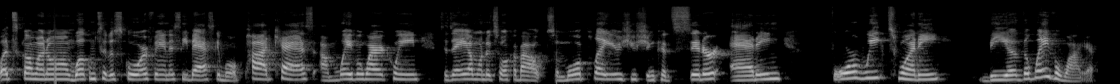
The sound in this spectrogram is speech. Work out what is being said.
What's going on? Welcome to the Score Fantasy Basketball Podcast. I'm Waiver Wire Queen. Today, I want to talk about some more players you should consider adding for Week 20 via the waiver wire.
